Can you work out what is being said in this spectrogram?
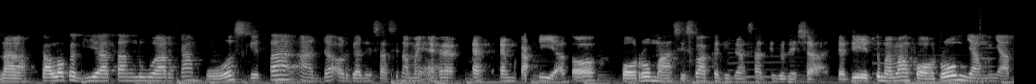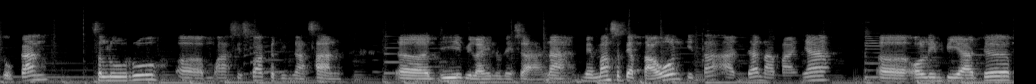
Nah, kalau kegiatan luar kampus, kita ada organisasi namanya FMKI atau Forum Mahasiswa Kedinasan Indonesia. Jadi itu memang forum yang menyatukan seluruh uh, mahasiswa kedinasan uh, di wilayah Indonesia. Nah, memang setiap tahun kita ada namanya uh, Olimpiade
